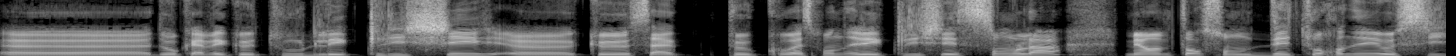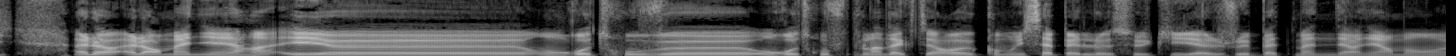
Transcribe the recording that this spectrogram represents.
Donc avec tous les clichés que ça peut correspondre, et les clichés sont là, mais en même temps sont détournés aussi à leur, à leur manière. Et euh, on, retrouve, euh, on retrouve plein d'acteurs. euh, comment il s'appelle celui qui a joué Batman dernièrement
